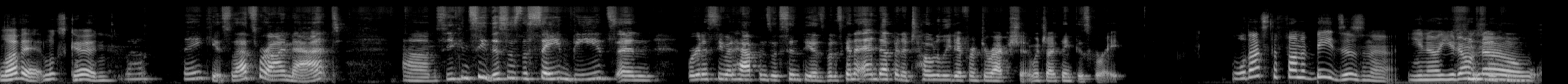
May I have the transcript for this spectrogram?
Love it. it looks good. Well, thank you. So that's where I'm at. Um, so you can see this is the same beads and we're going to see what happens with Cynthia's, but it's going to end up in a totally different direction, which I think is great. Well, that's the fun of beads, isn't it? You know, you don't know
